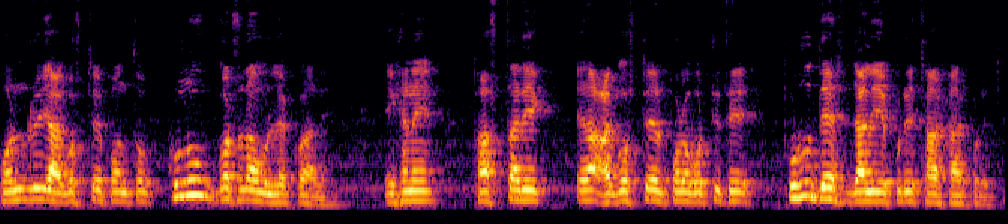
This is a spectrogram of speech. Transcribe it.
পনেরোই আগস্টের পর্যন্ত কোনো ঘটনা উল্লেখ করা নেই। এখানে পাঁচ তারিখ এরা আগস্টের পরবর্তীতে পুরো দেশ জ্বালিয়ে পুড়ে ছাড়খাড় করেছে।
